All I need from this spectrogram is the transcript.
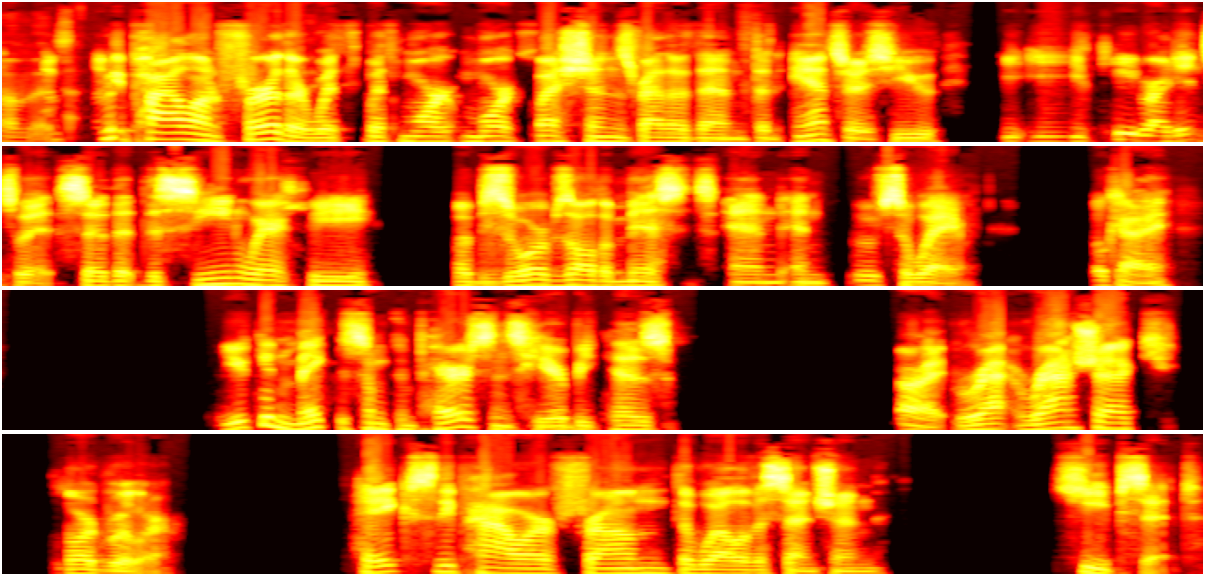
let me pile on further with with more more questions rather than than answers. You you, keyed right into it. So that the scene where she absorbs all the mists and and poofs away. Okay, you can make some comparisons here because, all right, Ra- Rashek, Lord Ruler, takes the power from the Well of Ascension, keeps it,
